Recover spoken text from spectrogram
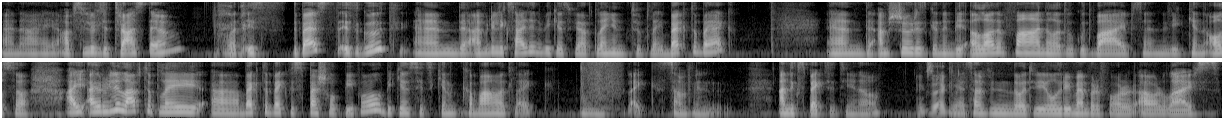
And I absolutely trust them. What is the best is good. And I'm really excited because we are planning to play back to back. And I'm sure it's going to be a lot of fun, a lot of good vibes. And we can also, I, I really love to play back to back with special people because it can come out like, poof, like something unexpected, you know? Exactly. Yeah, something that we will remember for our lives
